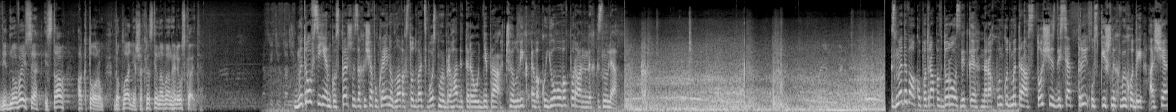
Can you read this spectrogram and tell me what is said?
відновився і став актором. Докладніше Христина Венгеля-Ускайте. Дмитро Овсієнко спершу захищав Україну в лавах 128-ї бригади ТРО Дніпра. Чоловік евакуйовував поранених з нуля. З медеваку потрапив до розвідки. На рахунку Дмитра 163 успішних виходи, а ще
